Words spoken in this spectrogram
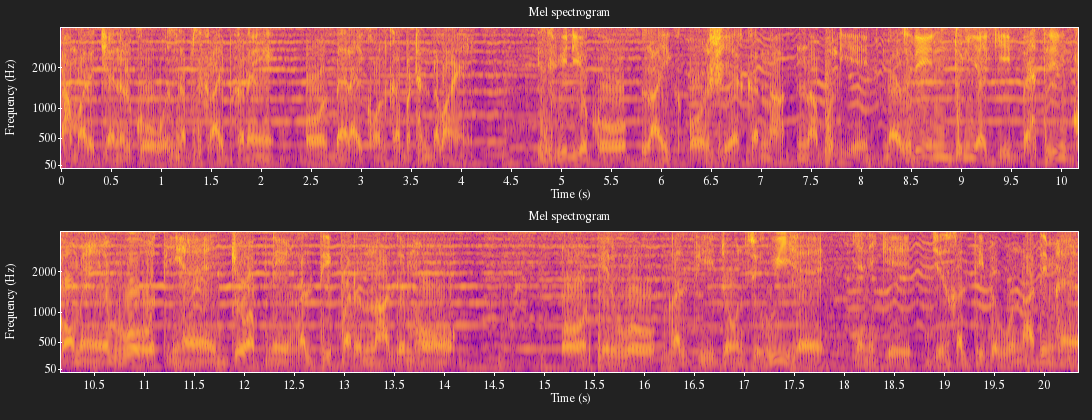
ہمارے چینل کو سبسکرائب کریں اور بیل آئیکن کا بٹن دبائیں۔ اس ویڈیو کو لائک اور شیئر کرنا نہ بھولیے۔ ناظرین، دنیا کی بہترین قومیں وہ ہوتی ہیں جو اپنی غلطی پر نادم ہوں۔ اور پھر وہ غلطی جو ان سے ہوئی ہے یعنی کہ جس غلطی پہ وہ نادم ہے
